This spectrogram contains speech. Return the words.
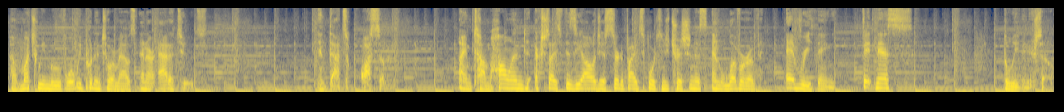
how much we move, what we put into our mouths, and our attitudes and that's awesome. I'm Tom Holland, exercise physiologist, certified sports nutritionist, and lover of everything fitness. Believe in yourself.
